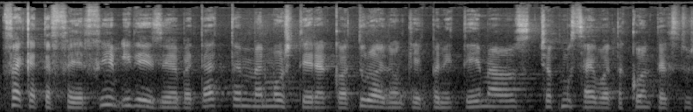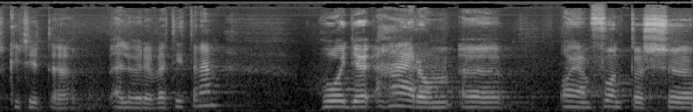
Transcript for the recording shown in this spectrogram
fekete férfi, idézőjelbe tettem, mert most érek a tulajdonképpeni témához, csak muszáj volt a kontextus kicsit előrevetítenem, hogy három ö, olyan fontos ö,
